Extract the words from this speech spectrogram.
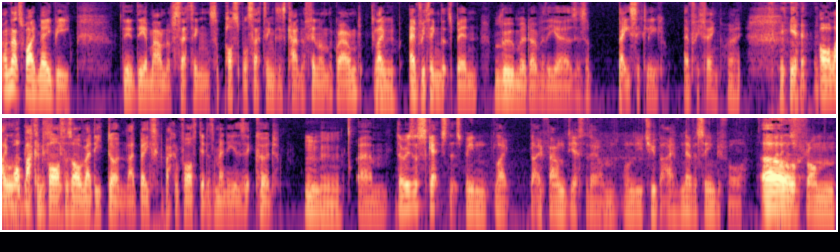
and that's why maybe the the amount of settings, possible settings, is kind of thin on the ground. Like Mm. everything that's been rumored over the years is a, basically everything, right? yeah. Or like All what back and forth history. has already done. Like basically, back and forth did as many as it could. Mm. Um, there is a sketch that's been like that I found yesterday on on YouTube that I've never seen before. And it Oh, was from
